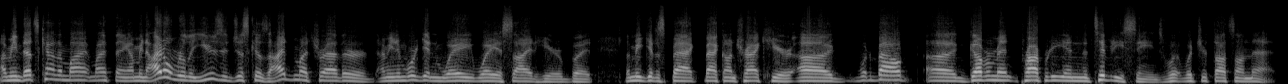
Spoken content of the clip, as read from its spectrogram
I mean, that's kind of my, my thing. I mean, I don't really use it just because I'd much rather. I mean, and we're getting way way aside here, but let me get us back back on track here. Uh, what about uh, government property and nativity scenes? What, what's your thoughts on that?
